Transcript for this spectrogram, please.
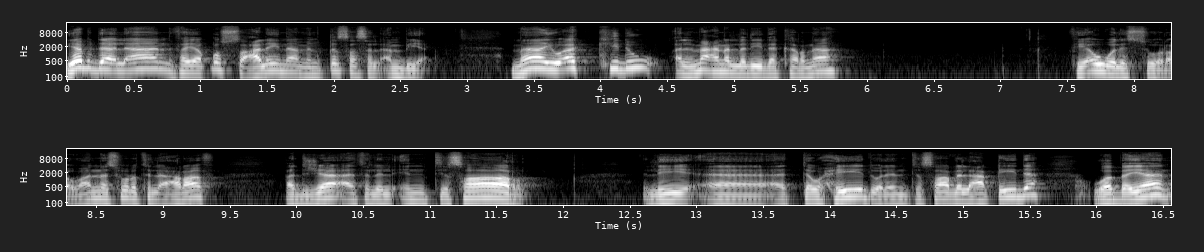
يبدأ الآن فيقص علينا من قصص الأنبياء. ما يؤكد المعنى الذي ذكرناه في أول السورة وأن سورة الأعراف قد جاءت للانتصار للتوحيد والانتصار للعقيدة وبيان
